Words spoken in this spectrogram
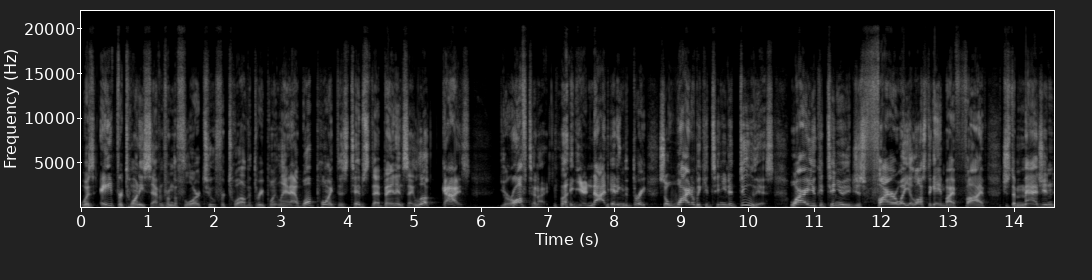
was eight for 27 from the floor, two for 12 at three point land. At what point does Thibs step in and say, "Look, guys"? You're off tonight. like you're not hitting the three. So why do we continue to do this? Why are you continuing to just fire away? You lost the game by five. Just imagine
